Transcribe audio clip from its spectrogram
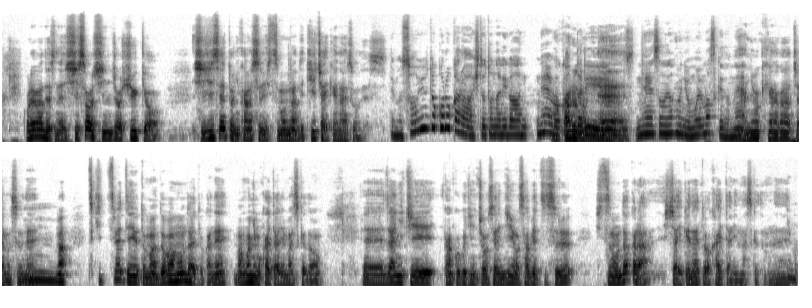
これはですね、思想、信条、宗教、支持政党に関する質問なんで聞いちゃいけないそうです。でもそういうところから人となりがね、分かったり、ね、ね、そんな風に思いますけどね。何も聞けなくなっちゃいますよね。うん、まあ、突き詰めて言うと、まあ、動画問題とかね、まあ本にも書いてありますけど、えー、在日韓国人、朝鮮人を差別する質問だからしちゃいけないとは書いてありますけどもね。でも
